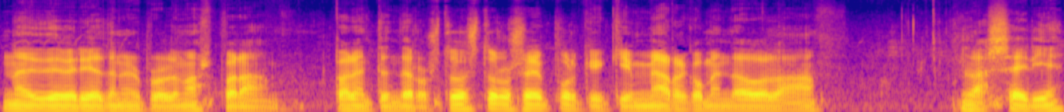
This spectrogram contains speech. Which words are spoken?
Nadie debería tener problemas para, para entenderlos. Todo esto lo sé porque quien me ha recomendado la, la serie,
